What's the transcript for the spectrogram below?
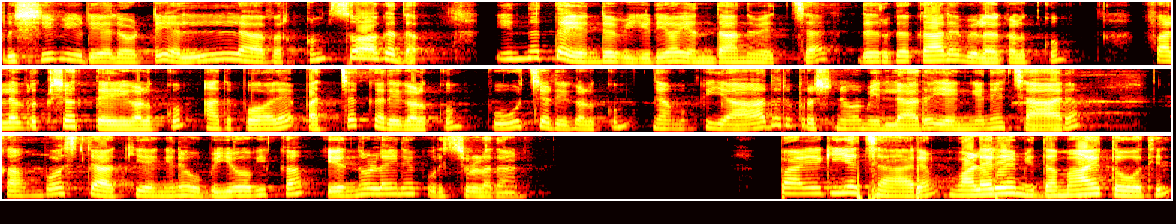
കൃഷി വീഡിയോയിലോട്ട് എല്ലാവർക്കും സ്വാഗതം. ഇന്നത്തെ എന്റെ വീഡിയോ എന്താന്ന് വെച്ചാൽ ദീർഘകാല വിളകൾക്കും ഫലവൃക്ഷ തൈകൾക്കും അതുപോലെ പച്ചക്കറികൾക്കും പൂച്ചെടികൾക്കും നമുക്ക് യാതൊരു പ്രശ്നവുമില്ലാതെ എങ്ങനെ ചാരം കമ്പോസ്റ്റാക്കി എങ്ങനെ ഉപയോഗിക്കാം എന്നുള്ളതിനെ കുറിച്ചുള്ളതാണ്. പഴകിയ ചാരം വളരെ മിതമായ തോതിൽ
